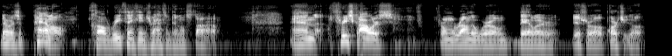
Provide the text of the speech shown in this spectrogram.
there was a panel called Rethinking Transcendental Style. And three scholars from around the world, Baylor, Israel, Portugal,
